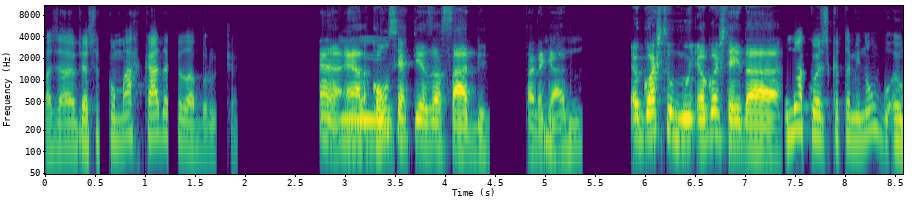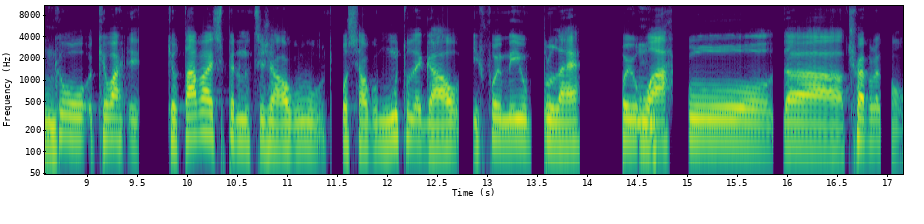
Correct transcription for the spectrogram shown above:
Mas a Jester ficou marcada pela bruxa. É, ela com E- certeza sabe, tá ligado? Uhum. Eu gosto muito, eu gostei da. Uma coisa que eu também não. Hum. Que, eu, que, eu, a- que eu tava esperando que seja algo. Que fosse algo muito legal e foi meio blé. Foi o Hum. arco da Traveler Con.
